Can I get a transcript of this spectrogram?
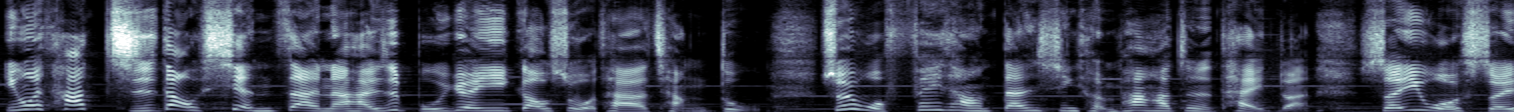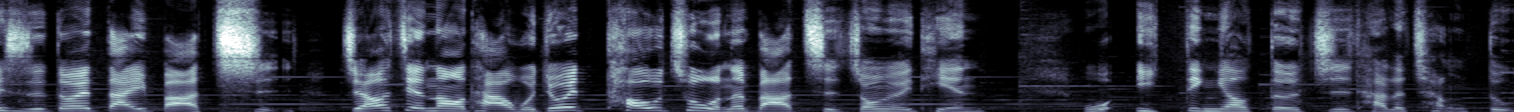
因为他直到现在呢，还是不愿意告诉我它的长度，所以我非常担心，很怕它真的太短，所以我随时都会带一把尺，只要见到它，我就会掏出我那把尺，总有一天，我一定要得知它的长度。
